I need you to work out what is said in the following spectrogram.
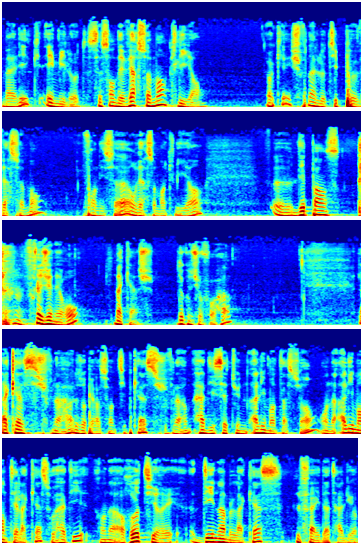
Malik et Milod. Ce sont des versements clients. Ok, je fais le type versement fournisseur, versement client, euh, dépenses, frais généraux, ma cash. دوك نشوفوها La caisse, les opérations type caisse, Hadi c'est une alimentation. On a alimenté la caisse ou Hadi on a retiré dinam la caisse le faïda talium.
